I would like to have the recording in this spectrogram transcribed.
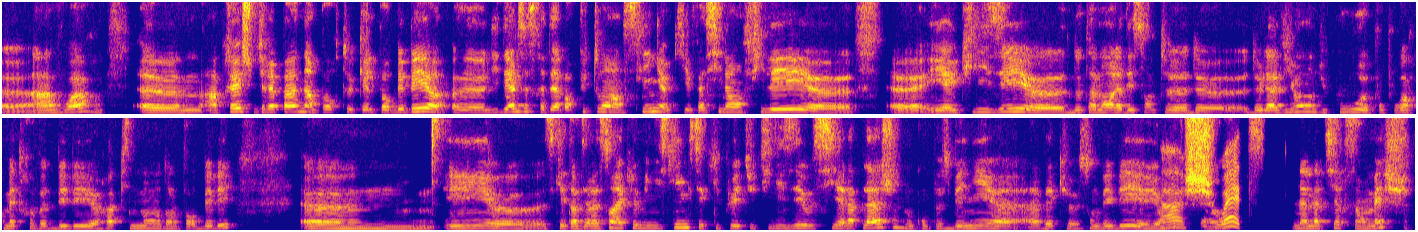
euh, à avoir. Euh, après, je dirais pas n'importe quel porte-bébé. Euh, l'idéal, ce serait d'avoir plutôt un sling qui est facile à enfiler et à utiliser, notamment à la descente de, de l'avion, du coup, pour pouvoir mettre votre bébé rapidement dans le porte-bébé. Euh, et euh, ce qui est intéressant avec le mini sling, c'est qu'il peut être utilisé aussi à la plage. Donc, on peut se baigner avec son bébé. Et en fait, Ah, chouette. la matière, c'est en mèche.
